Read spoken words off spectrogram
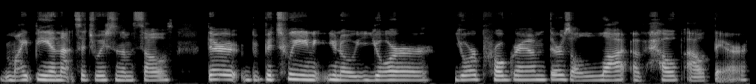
might be in that situation themselves, they're b- between you know your your program, there's a lot of help out there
